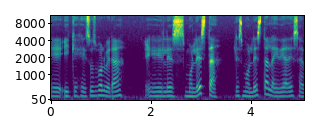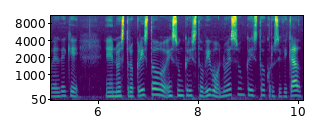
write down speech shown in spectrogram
y que Jesús volverá, les molesta les molesta la idea de saber de que eh, nuestro Cristo es un Cristo vivo, no es un Cristo crucificado.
